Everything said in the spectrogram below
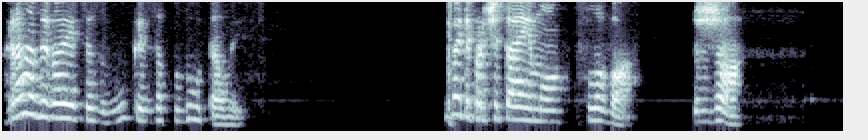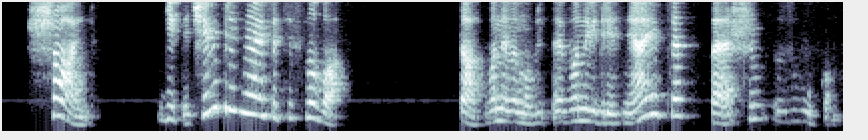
Гра називається Звуки заплутались. Давайте прочитаємо слова. Жа, шаль. Діти, чим відрізняються ці слова? Так, вони, вимов... вони відрізняються першим звуком.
